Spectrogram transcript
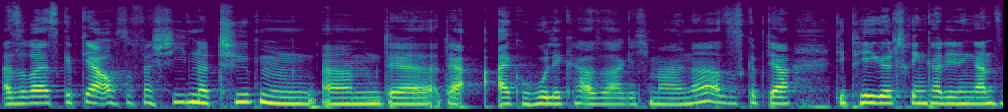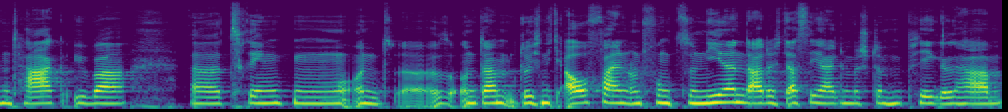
also weil es gibt ja auch so verschiedene Typen ähm, der der Alkoholiker, sage ich mal. Ne? Also es gibt ja die Pegeltrinker, die den ganzen Tag über äh, trinken und, äh, und dadurch nicht auffallen und funktionieren, dadurch, dass sie halt einen bestimmten Pegel haben.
